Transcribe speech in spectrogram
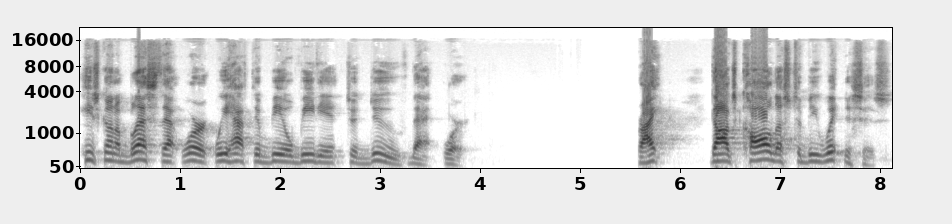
He's going to bless that work, we have to be obedient to do that work. Right? God's called us to be witnesses.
